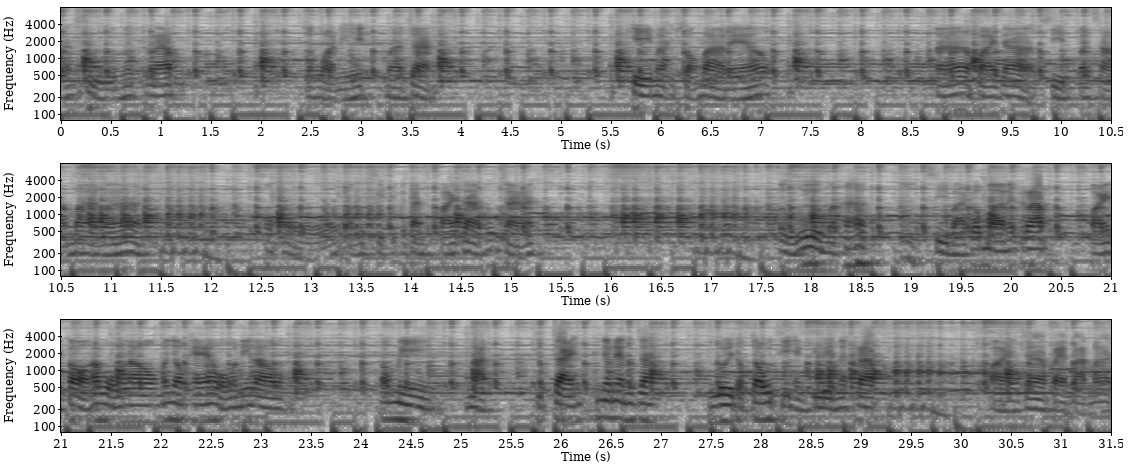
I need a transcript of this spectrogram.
10.50นะครับจังหวะ นี้มาจ้าเคมา12 บาทแล้วอ่าไฟจะสีไป3บาทมาโอ้โหเอาเป็น40กันไฟจะลูกจ๋าเออมา4บาทก็มานะครับไปต่อครับผมเราไม่ยอมแพ้ผมวันนี้เราต้องมีหนักจิตใจที่แน่วแน่นะจ๊ะลุยกับเจ้าวิธีแห่งกิเลนนะครับ ไปจ้า8บาทมา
